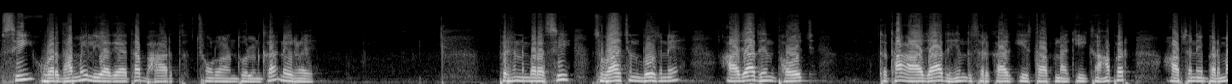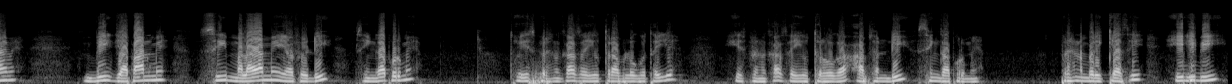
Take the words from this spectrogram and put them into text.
सी, वर्धा में लिया गया था भारत छोड़ो आंदोलन का निर्णय। प्रश्न नंबर अस्सी सुभाष चंद्र बोस ने आज़ाद हिंद फौज तथा आज़ाद हिंद सरकार की स्थापना की कहाँ पर? ऑप्शन ए, बर्मा में, बी, जापान में, सी, मलाया में या फिर डी, सिंगापुर में। तो इस प्रश्न का सही उत्तर आप लोग बताइए। इस प्रश्न का सही उत्तर होगा ऑप्शन डी, सिंगापुर में। प्रश्न नंबर इक्यासी ई बी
